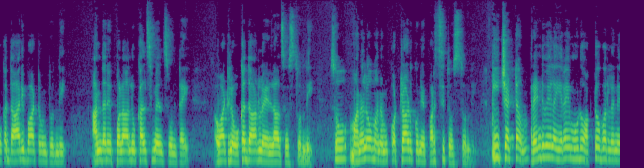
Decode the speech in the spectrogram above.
ఒక దారి బాట ఉంటుంది. అందరి పొలాలు కలిసిమెలిసి ఉంటాయి. వాటిలో ఒక దారిలో వెళ్ళాల్సి వస్తుంది. సో మనలో మనం కొట్లాడుకునే పరిస్థితి వస్తుంది. ఈ చట్టం రెండు వేల ఇరవై మూడు అక్టోబర్లోనే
